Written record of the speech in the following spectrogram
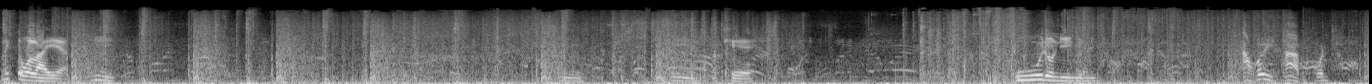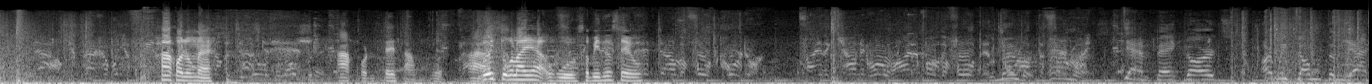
ไม่ตัวอะไรอะ อืมอืมอืมโอเคอุ้ยโดนยิงโดนยิงอ้าวเฮ้ยห้าคนฆ่าคนตรงไหนห้าคนได้สามคนอ่าเฮ้ย ตัวอะไรอะ โอ้โห สปินเตอร์เซล Remember, camera. Damn bank guards. Aren't we done with them yet?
